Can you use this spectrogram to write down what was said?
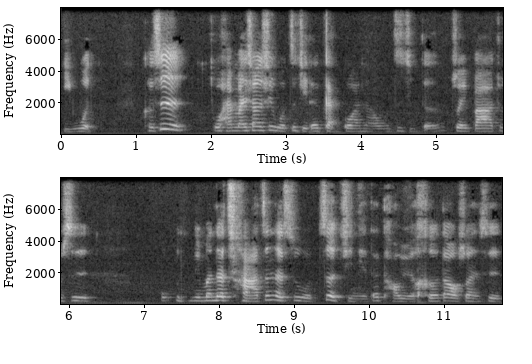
疑问。可是我还蛮相信我自己的感官啊，我自己的嘴巴，就是我你们的茶真的是我这几年在桃园喝到算是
